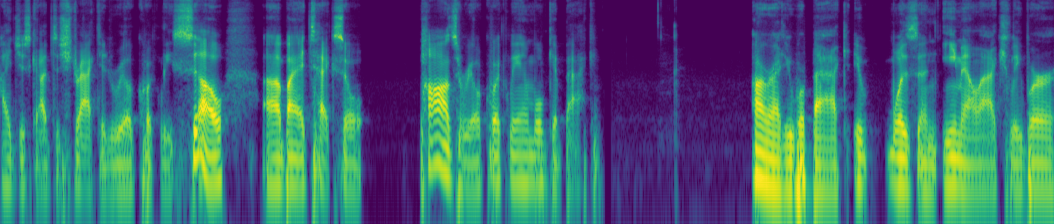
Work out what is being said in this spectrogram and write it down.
I just got distracted real quickly. So, uh, by a text. So, pause real quickly and we'll get back. Alrighty, we're back. It was an email actually. We're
